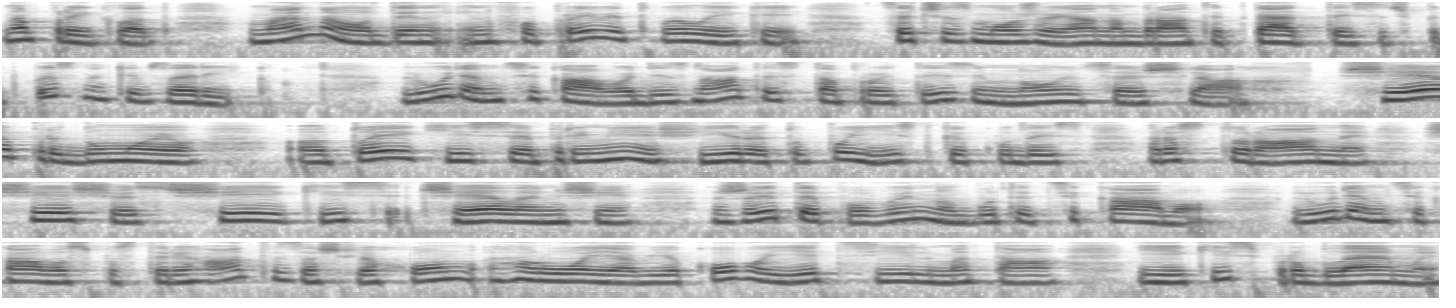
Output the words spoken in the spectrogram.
Наприклад, в мене один інфопривід великий. Це чи зможу я набрати 5 тисяч підписників за рік. Людям цікаво дізнатись та пройти зі мною цей шлях. Ще я придумаю е, то якісь прямі ефіри, то поїздки кудись, ресторани, ще щось, ще якісь челенджі. Жити повинно бути цікаво. Людям цікаво спостерігати за шляхом героя, в якого є ціль, мета і якісь проблеми,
